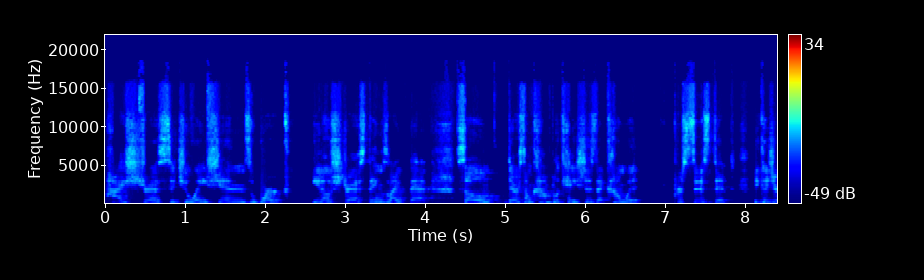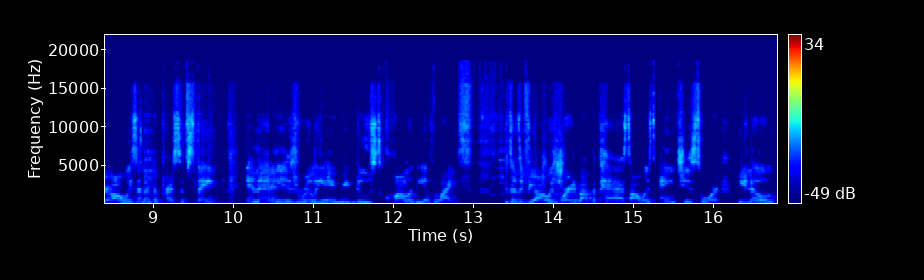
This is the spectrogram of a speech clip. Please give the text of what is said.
high stress situations, work you know, stress, things like that. So there are some complications that come with persistent because you're always in a depressive state. And that is really a reduced quality of life. Because if you're always worried about the past, always anxious or, you know,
